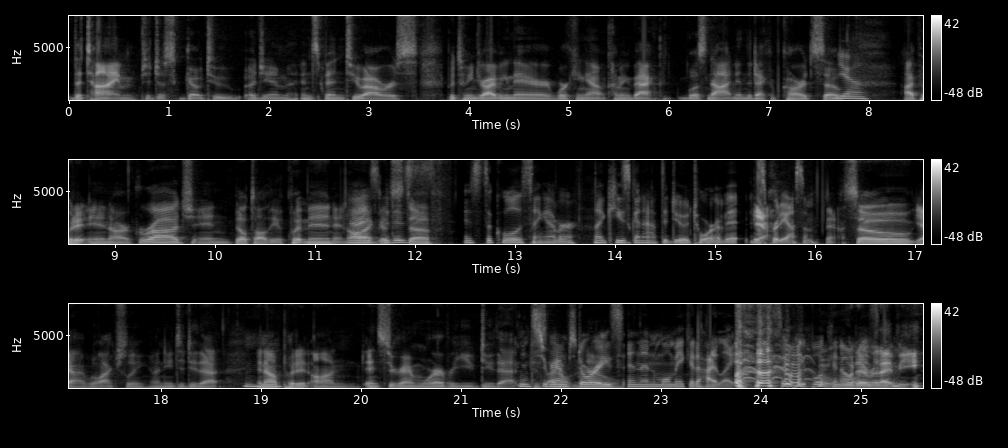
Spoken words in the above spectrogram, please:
the time to just go to a gym and spend two hours between driving there, working out, coming back was not in the deck of cards. So Yeah. I put it in our garage and built all the equipment and all that good stuff. It's the coolest thing ever. Like he's gonna have to do a tour of it. It's Yeah. pretty awesome. Yeah. So yeah, well, actually, I need to do that, and Mm-hmm. I'll put it on Instagram wherever you do that. Instagram stories, know and then we'll make it a highlight so people can whatever that means.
